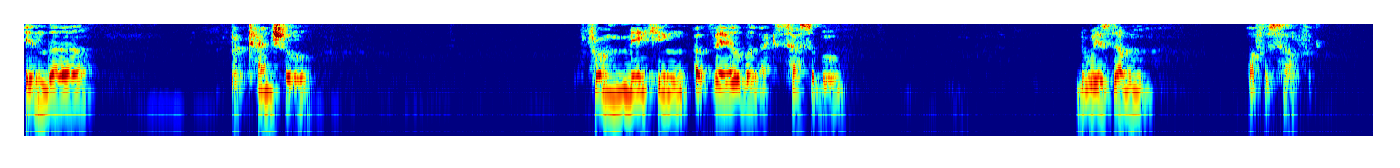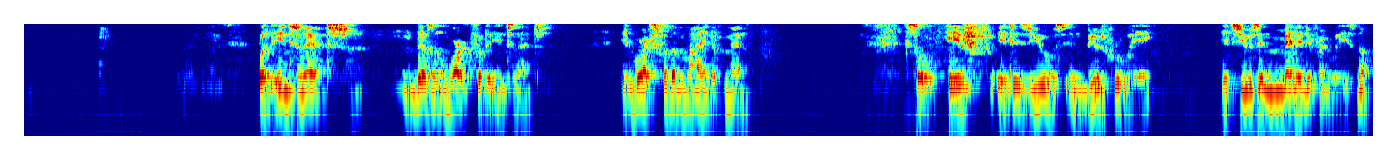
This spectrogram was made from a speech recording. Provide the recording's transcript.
in the potential from making available and accessible the wisdom of the self. But internet doesn't work for the internet. It works for the mind of men. So if it is used in a beautiful way, it's used in many different ways, no?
